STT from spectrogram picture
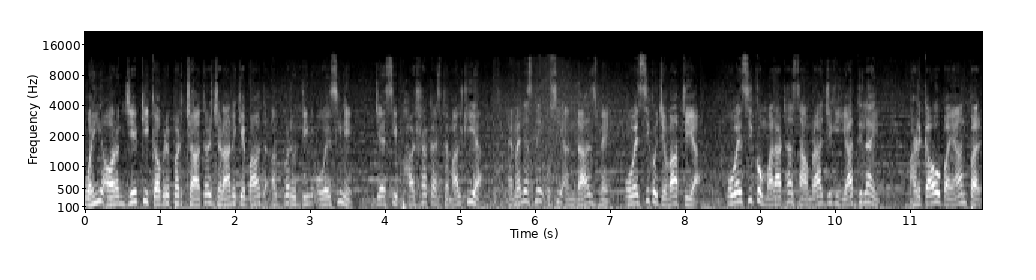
वहीं औरंगज़ेब की कब्र पर चादर चढ़ाने के बाद अकबरुद्दीन ओवैसी ने जैसी भाषा का इस्तेमाल किया एमएनएस ने उसी अंदाज में ओवैसी को जवाब दिया। ओवैसी को मराठा साम्राज्य की याद दिलाई, भड़काऊ बयान पर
